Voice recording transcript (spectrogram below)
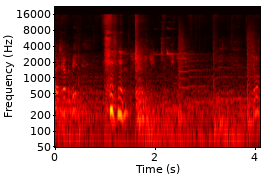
Back up a bit. Come on.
